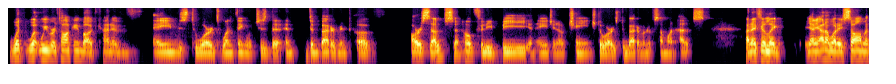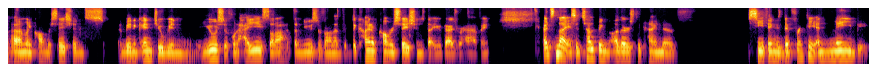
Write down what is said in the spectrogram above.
what what we were talking about kind of aims towards one thing which is the the betterment of ourselves and hopefully be an agent of change towards the betterment of someone else and I feel like يعني أنا what I saw مثلا من conversations بينك انت وبين يوسف ونحييه صراحة يوسف على the, the kind of conversations that you guys were having it's nice it's helping others to kind of see things differently and maybe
